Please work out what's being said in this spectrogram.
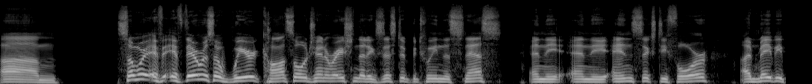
Um, somewhere if if there was a weird console generation that existed between the SNES and the and the N64, I'd maybe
